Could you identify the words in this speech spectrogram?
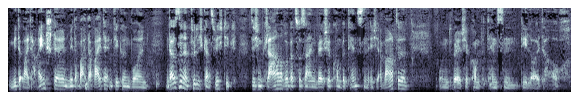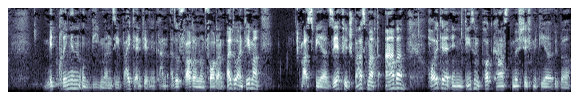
Mitarbeiter einstellen, Mitarbeiter weiterentwickeln wollen. Und da ist es natürlich ganz wichtig, sich im Klaren darüber zu sein, welche Kompetenzen ich erwarte und welche Kompetenzen die Leute auch mitbringen und wie man sie weiterentwickeln kann. Also fördern und fordern. Also ein Thema, was mir sehr viel Spaß macht. Aber heute in diesem Podcast möchte ich mit dir über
